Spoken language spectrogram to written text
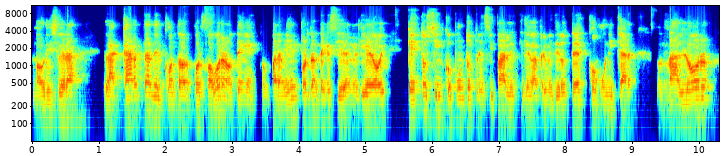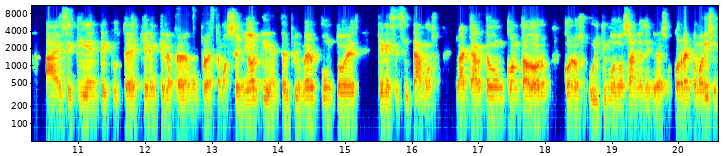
Mauricio, era la carta del contador. Por favor, anoten esto. Para mí es importante que se lleven el día de hoy estos cinco puntos principales que les va a permitir a ustedes comunicar valor a ese cliente que ustedes quieren que le aprueben un préstamo. Señor cliente, el primer punto es que necesitamos la carta de un contador con los últimos dos años de ingreso. ¿Correcto, Mauricio?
